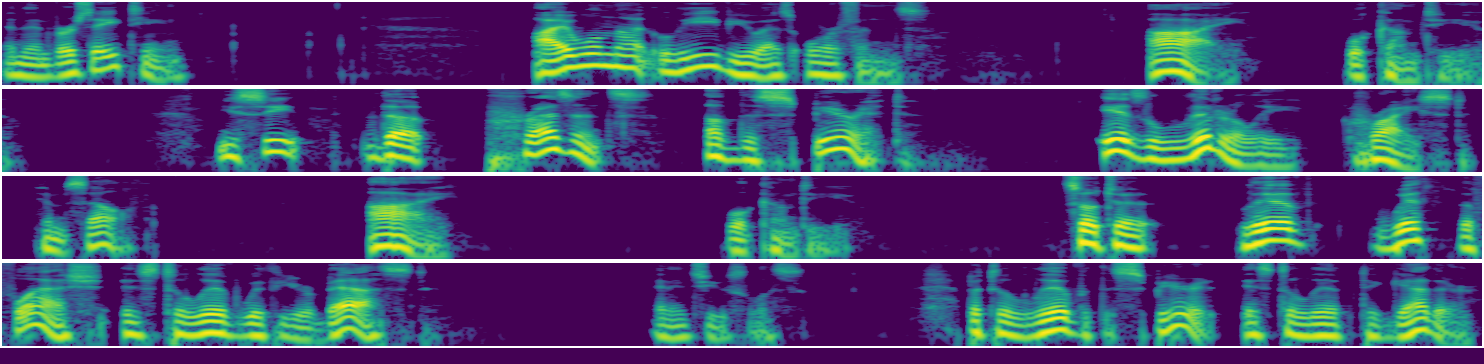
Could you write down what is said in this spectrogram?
And then verse 18 I will not leave you as orphans. I will come to you. You see, the presence of the Spirit is literally Christ Himself. I will come to you. So to live with the flesh is to live with your best, and it's useless. But to live with the Spirit is to live together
